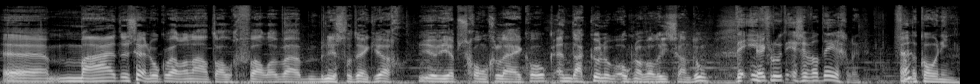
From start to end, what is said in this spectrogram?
Ehm, maar er zijn ook wel een aantal gevallen waar de minister denkt... ja, je, je hebt gewoon gelijk ook. En daar kunnen we ook nog wel iets aan doen. De invloed is er wel degelijk van de koning.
